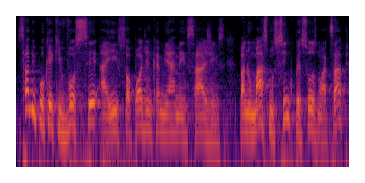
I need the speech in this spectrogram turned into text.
Sabe por que, que você aí só pode encaminhar mensagens para no máximo cinco pessoas no WhatsApp?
